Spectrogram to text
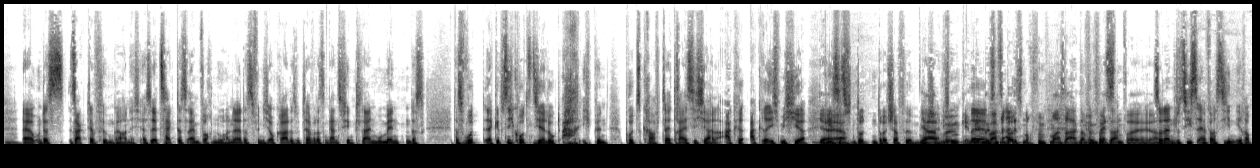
Mhm. Äh, und das sagt der Film gar nicht. Also er zeigt das einfach nur. Ne? Das finde ich auch gerade so clever, dass in ganz vielen kleinen Momenten, das, das wurde, da gibt es nicht kurzen Dialog, ach, ich bin Putzkraft, seit 30 Jahren ackere, ackere ich mich hier. Ja, hier ja. ist ein, ein, deutscher Film. Ja, wir, wir müssen es alles noch fünfmal sagen, noch fünfmal im besten sagen. Fall. Ja. Sondern du siehst einfach sie in ihrer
